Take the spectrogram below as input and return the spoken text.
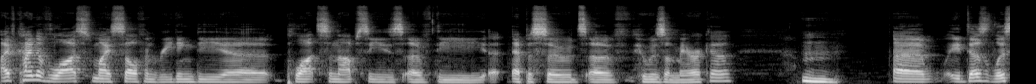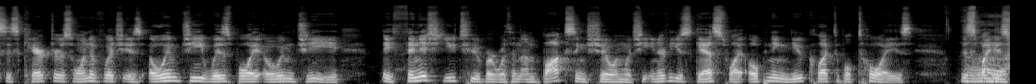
I've kind of lost myself in reading the uh, plot synopses of the uh, episodes of Who Is America. Hmm. Uh, it does list his characters, one of which is OMG Whizboy OMG, a Finnish YouTuber with an unboxing show in which he interviews guests while opening new collectible toys. Despite his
